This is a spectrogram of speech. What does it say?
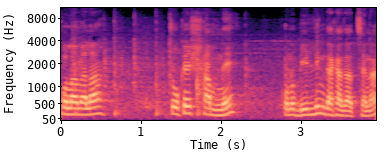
খোলামেলা, চোখের সামনে, কোনো বিল্ডিং দেখা যাচ্ছে না।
